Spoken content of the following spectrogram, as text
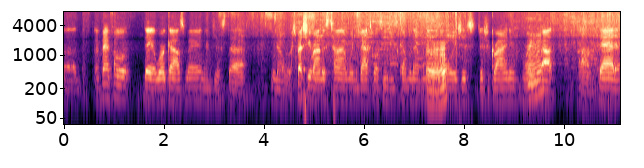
uh, eventful day of workouts, man, and just uh, you know, especially around this time when the basketball season's coming up, you know, Uh-huh. Always just just grinding, worrying Mm-hmm. about. Um, that and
